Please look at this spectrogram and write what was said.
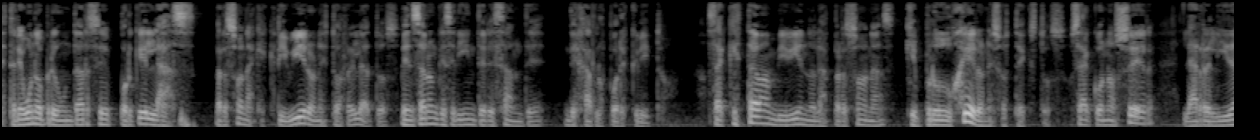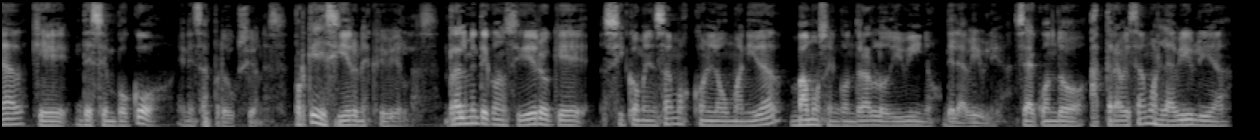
estaría bueno preguntarse por qué las personas que escribieron estos relatos pensaron que sería interesante dejarlos por escrito. O sea, ¿qué estaban viviendo las personas que produjeron esos textos? O sea, conocer la realidad que desembocó en esas producciones. ¿Por qué decidieron escribirlas? Realmente considero que si comenzamos con la humanidad, vamos a encontrar lo divino de la Biblia. O sea, cuando atravesamos la Biblia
